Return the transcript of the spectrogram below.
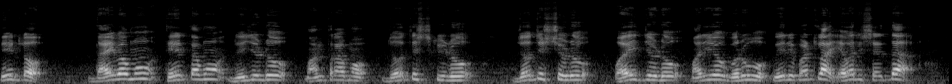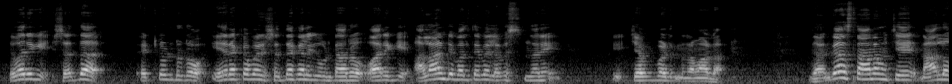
దీంట్లో దైవము తీర్థము ద్విజుడు మంత్రము జ్యోతిష్కుడు జ్యోతిష్యుడు వైద్యుడు మరియు గురువు వీరి పట్ల ఎవరి శ్రద్ధ ఎవరికి శ్రద్ధ ఎట్లుంటుందో ఏ రకమైన శ్రద్ధ కలిగి ఉంటారో వారికి అలాంటి ఫలితమే లభిస్తుందని చెప్పబడింది అన్నమాట గంగా స్నానం చే నాలో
